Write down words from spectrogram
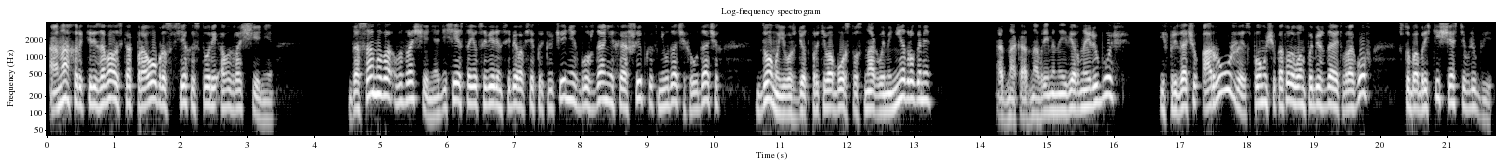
Она характеризовалась как прообраз всех историй о возвращении. До самого возвращения Одиссей остается верен себе во всех приключениях, блужданиях и ошибках, неудачах и удачах. Дома его ждет противоборство с наглыми недругами, однако одновременно и верная любовь, и в придачу оружие, с помощью которого он побеждает врагов, чтобы обрести счастье в любви.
